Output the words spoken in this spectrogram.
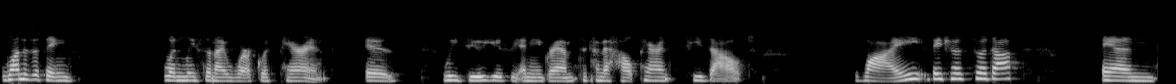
one of the things when Lisa and I work with parents is we do use the Enneagram to kind of help parents tease out why they chose to adopt. And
